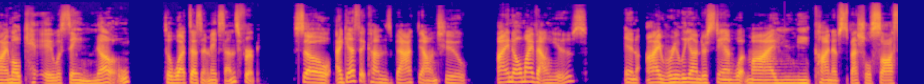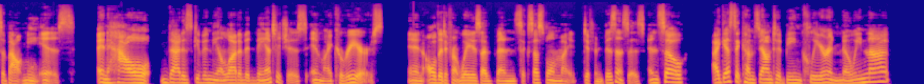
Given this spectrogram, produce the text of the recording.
I'm okay with saying no to what doesn't make sense for me. So I guess it comes back down to I know my values and I really understand what my unique kind of special sauce about me is and how that has given me a lot of advantages in my careers and all the different ways I've been successful in my different businesses. And so I guess it comes down to being clear and knowing that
